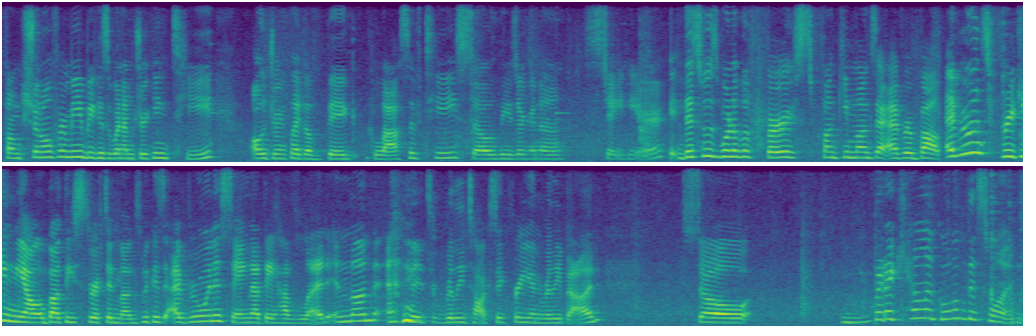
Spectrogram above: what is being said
functional for me because when I'm drinking tea, I'll drink like a big glass of tea, so these are gonna stay here. This was one of the first funky mugs I ever bought. Everyone's freaking me out about these thrifted mugs because everyone is saying that they have lead in them and it's really toxic for you and really bad. So, but I can't let go of this one.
